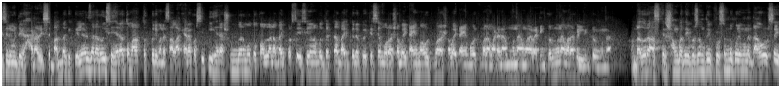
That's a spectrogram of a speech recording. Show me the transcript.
এসি রুমের দিকে হাঁটা দিচ্ছে বাদ বাকি প্লেয়ার যারা রয়েছে হেরা তো মারাত্মক পরিমাণে চালাক। হেরা করছে কি, হেরা সুন্দর মতো কল্যাণা বাইর করছে। এসি রুমের মধ্যে একটা বাইর করে কইতেছে, মোরা সবাই টাইম আউট মোরা সবাই টাইম আউট মোরা মাঠে না আমরা ব্যাটিং করব না আমরা ফিল্ডিং করব না। দাদুরা, আজকের সংবাদ এই পর্যন্তই। প্রচণ্ড পরিমাণে দাহ সেই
